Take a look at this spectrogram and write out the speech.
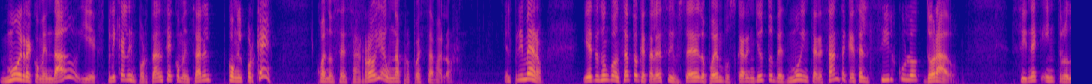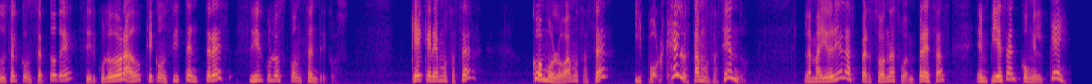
muy recomendado y explica la importancia de comenzar con el por qué cuando se desarrolla una propuesta de valor. El primero, y este es un concepto que tal vez si ustedes lo pueden buscar en YouTube, es muy interesante, que es el círculo dorado. Sinek introduce el concepto de círculo dorado que consiste en tres círculos concéntricos. ¿Qué queremos hacer? ¿Cómo lo vamos a hacer? ¿Y por qué lo estamos haciendo? La mayoría de las personas o empresas empiezan con el qué,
